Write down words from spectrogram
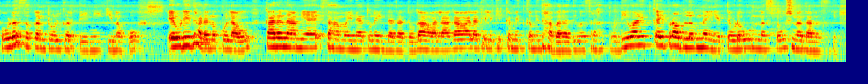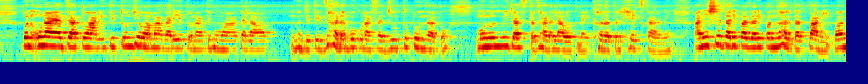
थोडंसं कंट्रोल करते मी की नको एवढी झाडं नको लावू. कारण आम्ही सहा महिन्यातून एकदा जातो गावाला. गावाला गेले की कमीत कमी दहा बारा दिवस राहतो. दिवाळीत काही प्रॉब्लेम नाही आहे तेवढं ऊन नसतं उष्णता नसते. पण उन्हाळ्यात जातो आणि तिथून जेव्हा माघारी येतो ना तेव्हा त्याला म्हणजे ते झाडं बघून असा जीव तुटून जातो. म्हणून मी जास्त झाडं लावत नाही खरं तर हेच कारण आहे. आणि शेजारी पाजारी पण घालतात पाणी पण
